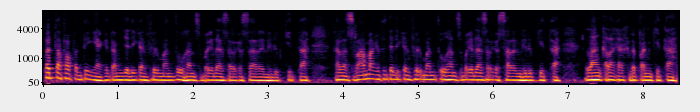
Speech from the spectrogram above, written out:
betapa pentingnya kita menjadikan firman Tuhan sebagai dasar keseharian hidup kita. Karena selama kita jadikan firman Tuhan sebagai dasar keseharian hidup kita, langkah-langkah ke depan kita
